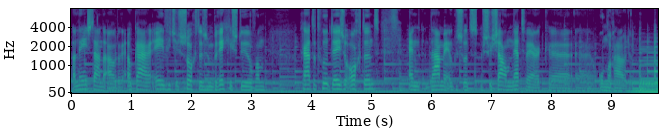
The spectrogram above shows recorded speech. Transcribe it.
alleenstaande ouderen, elkaar eventjes ochtends een berichtje sturen van gaat het goed deze ochtend? En daarmee ook een soort sociaal netwerk uh, onderhouden.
